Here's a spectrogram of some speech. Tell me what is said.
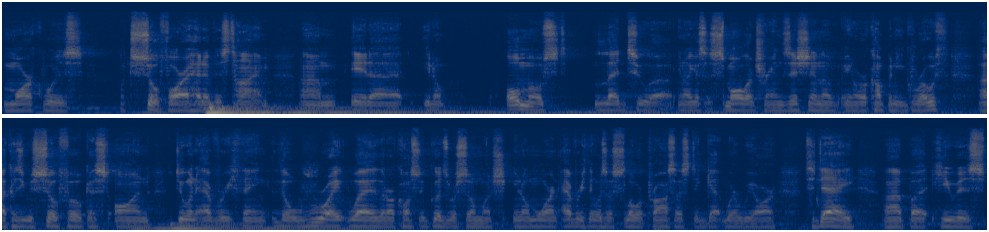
Mark was like so far ahead of his time. Um, it, uh, you know, almost led to a, you know, I guess a smaller transition of, you know, our company growth because he was so focused on doing everything the right way that our cost of goods were so much, you know, more and everything was a slower process to get where we are today. Uh, but he was,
